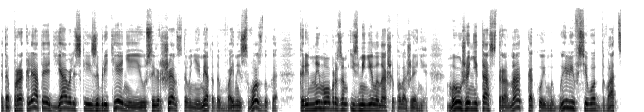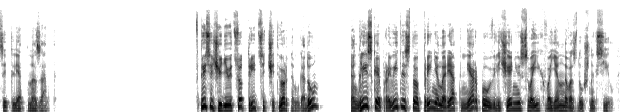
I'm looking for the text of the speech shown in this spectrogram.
Это проклятое дьявольское изобретение и усовершенствование методов войны с воздуха коренным образом изменило наше положение. Мы уже не та страна, какой мы были всего 20 лет назад. В 1934 году английское правительство приняло ряд мер по увеличению своих военно-воздушных сил –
